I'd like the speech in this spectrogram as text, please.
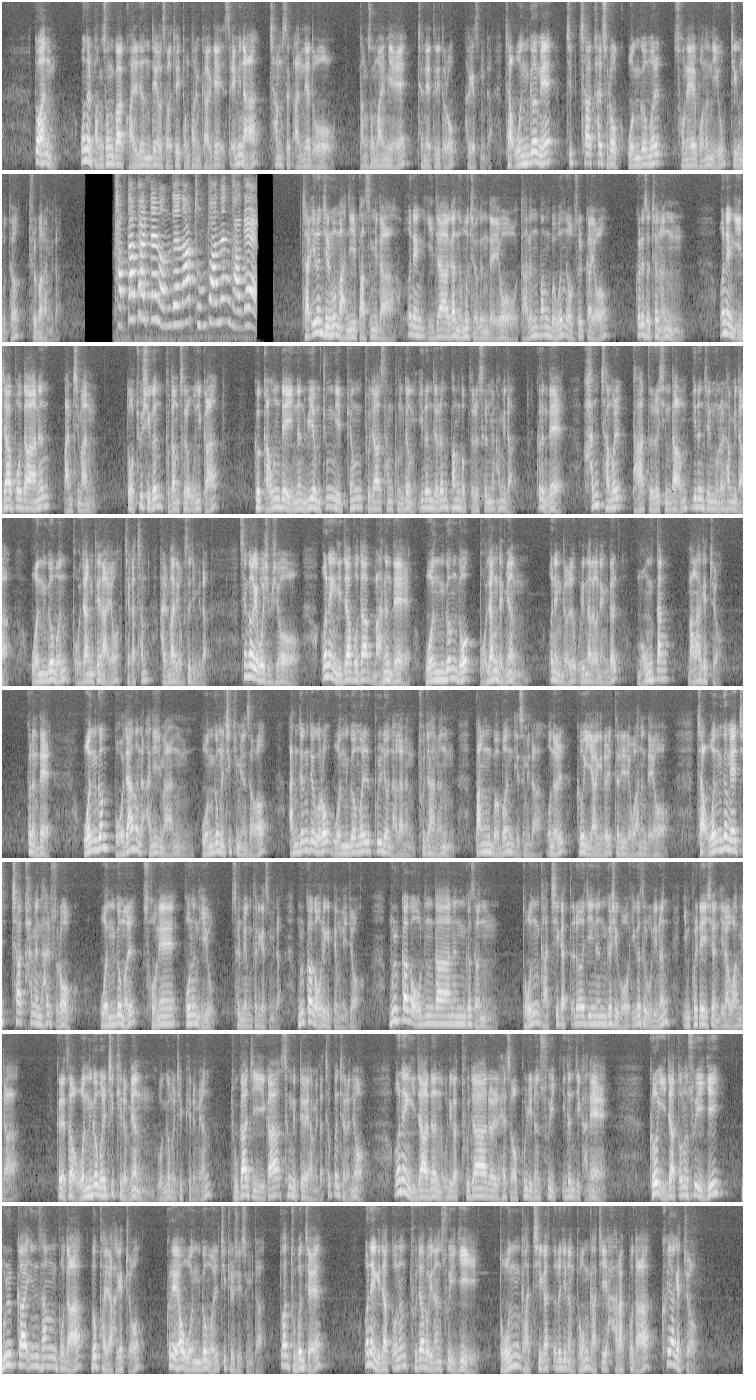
또한 오늘 방송과 관련되어서 저희 돈 파는 가게 세미나 참석 안내도 방송 말미에 전해드리도록 하겠습니다. 자, 원금에 집착할수록 원금을 손해보는 이유 지금부터 출발합니다. 답답할 땐 언제나 돈 파는 가게. 자, 이런 질문 많이 받습니다. 은행 이자가 너무 적은데요. 다른 방법은 없을까요? 그래서 저는 은행 이자보다는 많지만 또 주식은 부담스러우니까 그 가운데 있는 위험 중립형 투자 상품 등 이런저런 방법들을 설명합니다. 그런데 한참을 다 들으신 다음 이런 질문을 합니다. 원금은 보장되나요? 제가 참 할 말이 없어집니다. 생각해 보십시오. 은행 이자보다 많은데 원금도 보장되면 은행들, 우리나라 은행들 몽땅 망하겠죠. 그런데 원금 보장은 아니지만 원금을 지키면서 안정적으로 원금을 불려나가는 투자하는 방법은 있습니다. 오늘 그 이야기를 드리려고 하는데요. 자, 원금에 집착하면 할수록 원금을 손해보는 이유 설명드리겠습니다. 물가가 오르기 때문이죠. 물가가 오른다는 것은 돈 가치가 떨어지는 것이고 이것을 우리는 인플레이션이라고 합니다. 그래서 원금을 지키려면 원금을 지키려면 두 가지가 성립되어야 합니다. 첫 번째는요. 은행 이자든 우리가 투자를 해서 불리는 수익이든지 간에 그 이자 또는 수익이 물가 인상보다 높아야 하겠죠. 그래야 원금을 지킬 수 있습니다. 또한 두 번째, 은행이자 또는 투자로 인한 수익이 돈 가치가 떨어지는 돈 가치 하락보다 커야겠죠.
